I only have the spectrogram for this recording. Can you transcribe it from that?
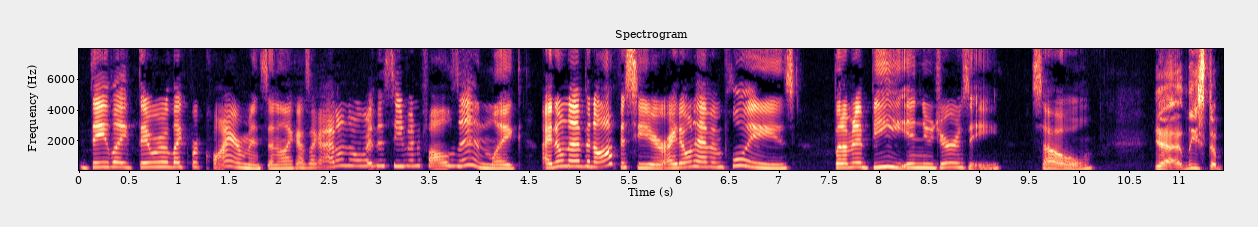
they like they were like requirements and like i was like i don't know where this even falls in like i don't have an office here i don't have employees but i'm gonna be in new jersey so Yeah, at least a,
